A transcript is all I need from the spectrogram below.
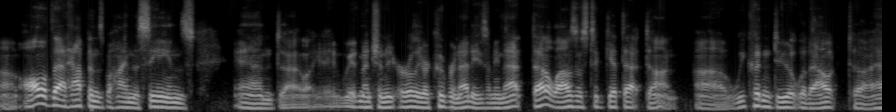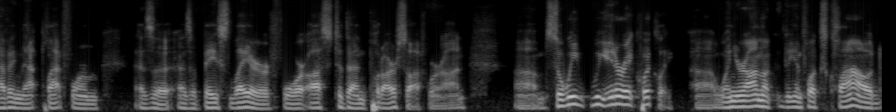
Uh, all of that happens behind the scenes and uh, like we had mentioned earlier, Kubernetes, I mean, that, that allows us to get that done. Uh, we couldn't do it without uh, having that platform as a, as a base layer for us to then put our software on. Um, so we, we iterate quickly. Uh, when you're on the, the Influx Cloud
